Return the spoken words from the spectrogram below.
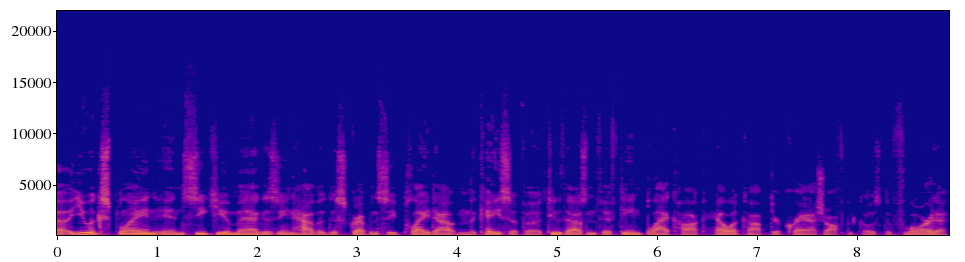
Uh, you explain in CQ magazine how the discrepancy played out in the case of a 2015 Black Hawk helicopter crash off the coast of Florida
